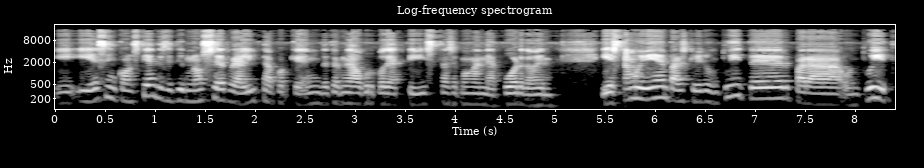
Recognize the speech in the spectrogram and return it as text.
Y, y, es inconsciente, es decir, no se realiza porque un determinado grupo de activistas se pongan de acuerdo en. Y está muy bien para escribir un Twitter, para un tweet,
